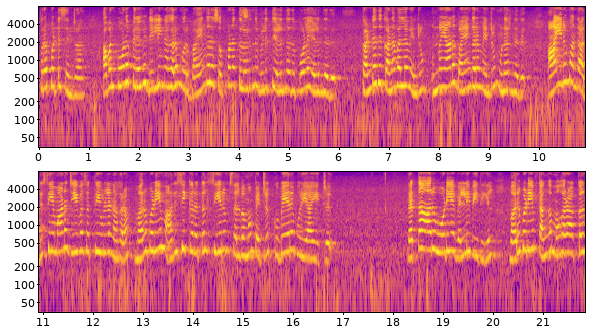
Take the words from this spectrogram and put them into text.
புறப்பட்டு சென்றான். அவன் போன பிறகு டில்லி நகரம் ஒரு பயங்கர சொப்பனத்திலிருந்து விழுத்து எழுந்தது போல எழுந்தது. கண்டது கனவல்லவென்றும் உண்மையான பயங்கரம் என்றும் உணர்ந்தது. ஆயினும் அந்த அதிசயமான ஜீவசக்தியுள்ள நகரம் மறுபடியும் அதிசீக்கிரத்தில் சீரும் செல்வமும் பெற்று குபேரபுரியாயிற்று. இரத்த ஆறு ஓடிய வெள்ளி வீதியில் மறுபடியும் தங்க மொஹராக்கள்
